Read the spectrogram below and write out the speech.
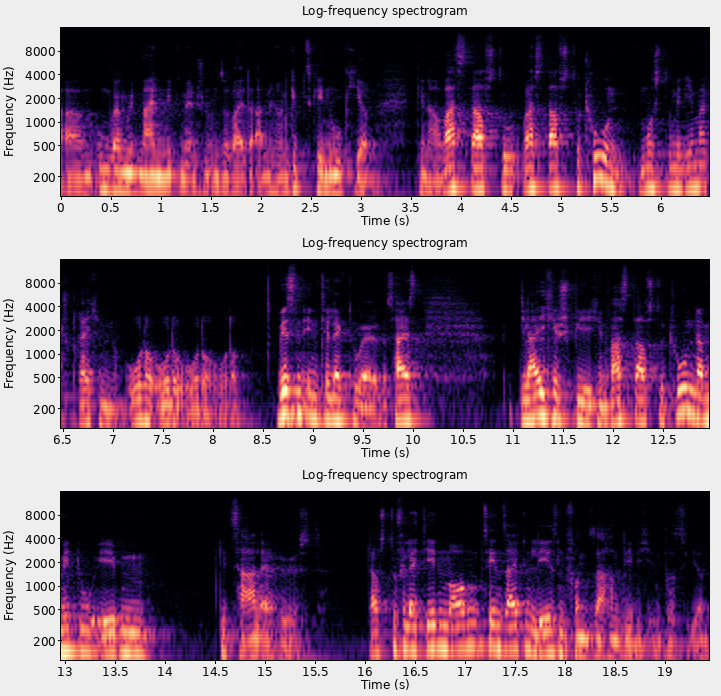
ähm, Umgang mit meinen Mitmenschen und so weiter anhören. Gibt es genug hier. Genau, was darfst du, was darfst du tun? Musst du mit jemand sprechen? Oder, oder, oder, oder. Wissen intellektuell. Das heißt, gleiche Spielchen. Was darfst du tun, damit du eben die Zahl erhöhst? Darfst du vielleicht jeden Morgen zehn Seiten lesen von Sachen, die dich interessieren?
